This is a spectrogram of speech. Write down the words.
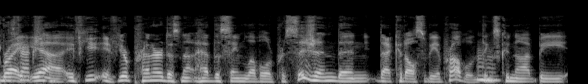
Right. Yeah. If you if your printer does not have the same level of precision, then that could also be a problem. Things could not be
